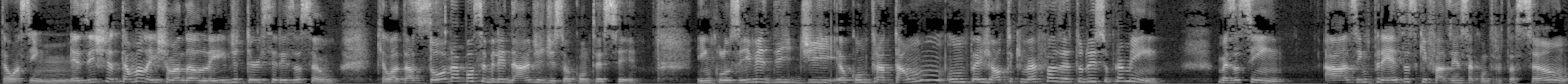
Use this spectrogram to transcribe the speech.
Então, assim, existe até uma lei chamada Lei de Terceirização, que ela dá toda a possibilidade disso acontecer. Inclusive de, de eu contratar um, um PJ que vai fazer tudo isso pra mim. Mas, assim, as empresas que fazem essa contratação,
